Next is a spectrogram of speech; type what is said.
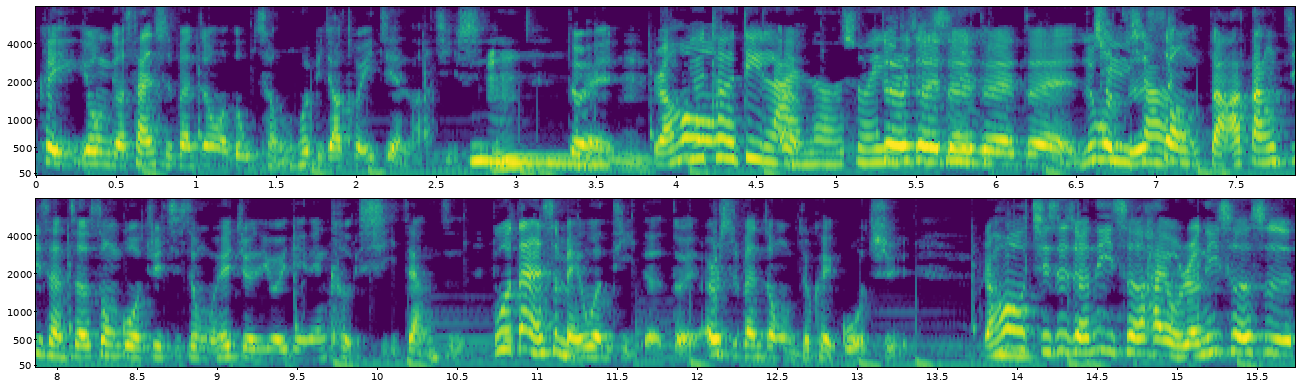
可以用一个三十分钟的路程，我们会比较推荐啦。其实，嗯、对，然后因为特地来呢，嗯、所以对对对对对，如果只是送把它当计程车送过去。其实我们会觉得有一点点可惜，这样子。不过当然是没问题的，对，二十分钟我们就可以过去。然后其实人力车还有人力车是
